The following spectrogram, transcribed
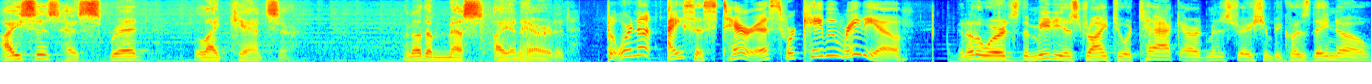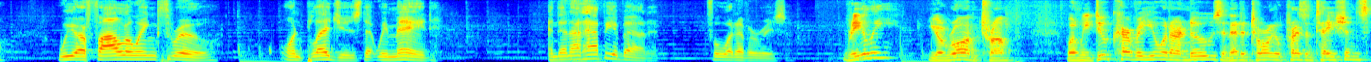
ISIS has spread like cancer. Another mess I inherited. But we're not ISIS terrorists, we're KBOO radio. In other words, the media is trying to attack our administration because they know we are following through on pledges that we made, and they're not happy about it for whatever reason. Really? You're wrong, Trump. When we do cover you in our news and editorial presentations,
